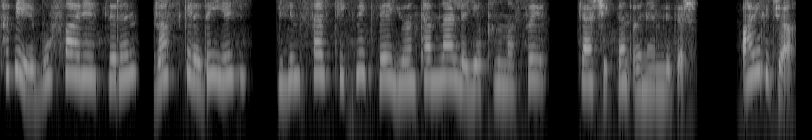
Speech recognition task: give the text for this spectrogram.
Tabii bu faaliyetlerin rastgele değil, bilimsel teknik ve yöntemlerle yapılması gerçekten önemlidir. Ayrıca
